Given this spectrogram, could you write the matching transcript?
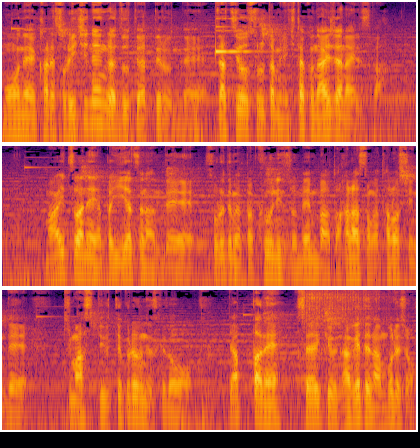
もうね、彼それ1年ぐらいずっとやってるんで、雑用するために来たくないじゃないですか。まあ、あいつはね、やっぱいいやつなんで、それでもやっぱクーニンズのメンバーと話すのが楽しんで、来ますって言ってくれるんですけど、やっぱね、草野球投げてなんぼでしょ。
